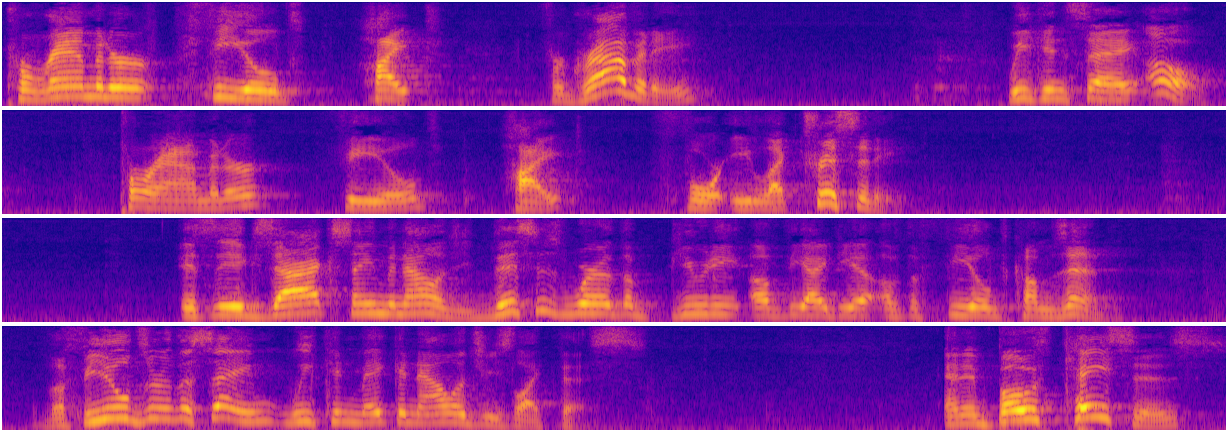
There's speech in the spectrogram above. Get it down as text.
parameter field height for gravity, we can say, oh, parameter field height for electricity. It's the exact same analogy. This is where the beauty of the idea of the field comes in. The fields are the same. We can make analogies like this. And in both cases,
